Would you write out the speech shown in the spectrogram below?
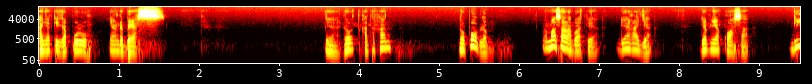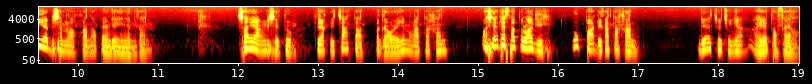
Hanya 30 yang the best. Ya, Daud katakan, no problem. Masalah buat dia, dia raja dia punya kuasa. Dia bisa melakukan apa yang dia inginkan. Sayang di situ, tidak dicatat, pegawainya mengatakan, masih ada satu lagi, lupa dikatakan. Dia cucunya Ayatofel,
